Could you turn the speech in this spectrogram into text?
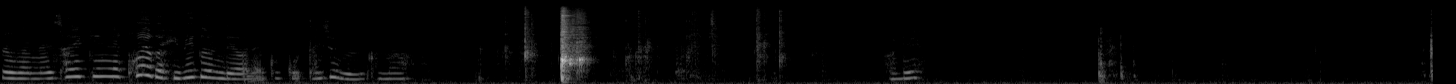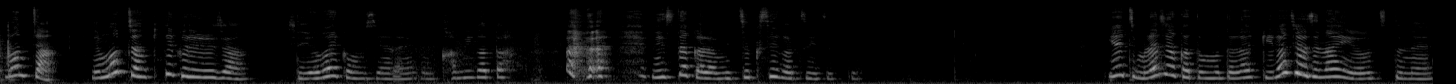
なんかね最近ね声が響くんだよね。ここ大丈夫かな？あれ？もんちゃん。ねもんちゃん来てくれるじゃん。ちょっとやばいかもしれない。髪型。寝てたからめっちゃ癖がついちゃって。ゆうちもラジオかと思った。らラッキー。ラジオじゃないよ。ちょっとね。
